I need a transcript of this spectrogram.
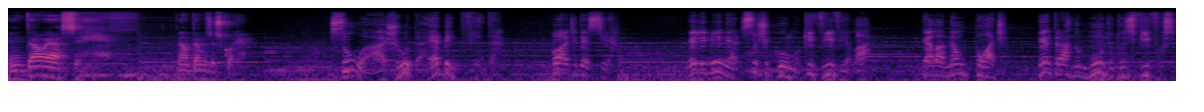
Então é assim. Não temos escolha. Sua ajuda é bem-vinda. Pode descer. Elimine a Tsushigumo que vive lá. Ela não pode entrar no mundo dos vivos.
